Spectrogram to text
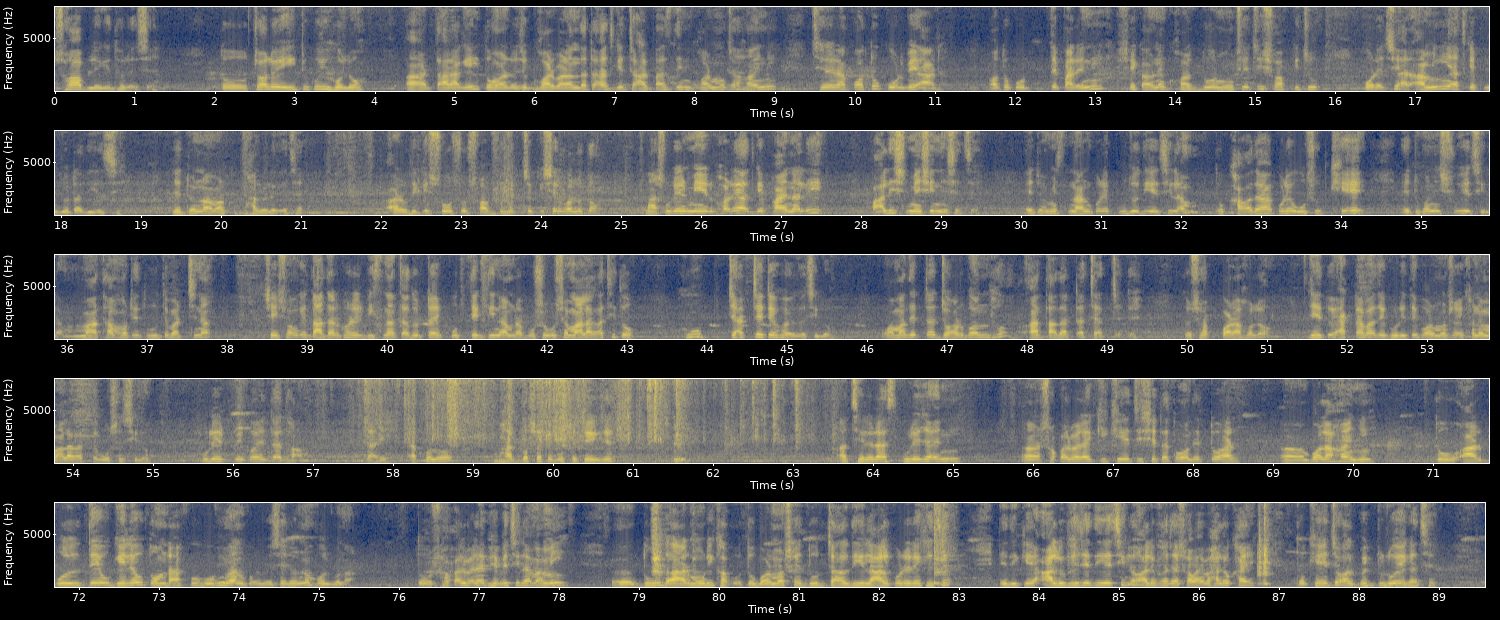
সব লেগে ধরেছে। তো চলো এইটুকুই হলো। আর তার আগেই তোমার ওই যে ঘর বারান্দাটা, আজকে চার পাঁচ দিন ঘর মোছা হয়নি। ছেলেরা কত করবে আর? অত করতে পারেনি। সে কারণে ঘর দুয়ার মুছেছি সব কিছু করেছি। আর আমিই আজকে পুজোটা দিয়েছি, যে জন্য আমার খুব ভালো লেগেছে। আর ওদিকে শো শো শব্দ হচ্ছে কিসের বলো তো? ভাসুরের মেয়ের ঘরে আজকে ফাইনালি পালিশ মেশিন এসেছে। এই যে আমি স্নান করে পুজো দিয়েছিলাম, তো খাওয়া দাওয়া করে ওষুধ খেয়ে একটুখানি শুয়েছিলাম। মাথা মোটে তুলতে পারছি না। সেই সঙ্গে দাদার ঘরের বিছনার চাদরটায় প্রত্যেক দিন আমরা বসে বসে মালা গাছি তো, খুব চ্যাটচেটে হয়ে গেছিল। আমাদেরটা জ্বর গন্ধ আর দাদারটা চ্যাটচেটে তো সব করা হলো। যেহেতু একটা বাজে ঘড়িতে বর্মশা এখানে মালা গাঁথতে বসেছিল। ফুলের পেকয়টা ধাম। তাই এখনও ভাত বসাতে বসেছে এই যে। আর ছেলেরা স্কুলে যায়নি। সকালবেলায় কি খেয়েছি সেটা তোমাদের তো আর বলা হয়নি। তো আর বলতেও গেলেও তোমরা খুব অভিমান করবে, সেজন্য বলব না। তো সকালবেলায় ভেবেছিলাম আমি দুধ আর মুড়ি খাব। তো বর্মশাই দুধ জাল দিয়ে লাল করে রেখেছে। এদিকে আলু ভেজে দিয়েছিল। আলু ভাজা সবাই ভালো খায়। তো খেয়েছে, অল্প একটু রয়ে গেছে।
